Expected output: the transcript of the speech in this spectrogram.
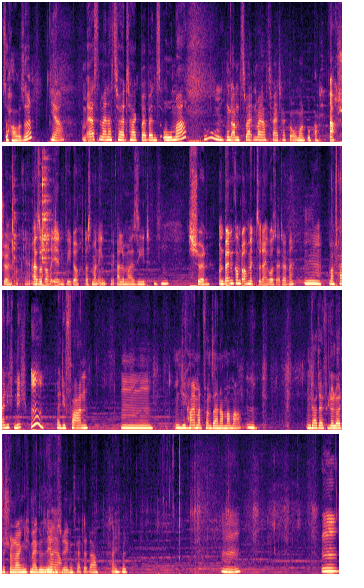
zu Hause. Ja. Am ersten Weihnachtsfeiertag bei Bens Oma Uh. und am zweiten Weihnachtsfeiertag bei Oma und Opa. Ach, schön, okay. Also doch irgendwie doch, dass man irgendwie alle mal sieht. Ist schön. Und Ben kommt auch mit zu deinen Großeltern, ne? Mm, wahrscheinlich nicht, weil die fahren mm, in die Heimat von seiner Mama. Und da hat er viele Leute schon lange nicht mehr gesehen, Ja, ja. deswegen fährt er da. Kann ich mit. Mhm. Mhm.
